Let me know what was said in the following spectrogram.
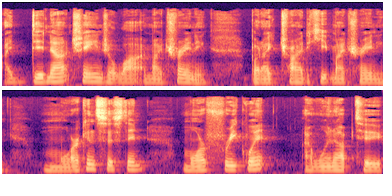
I did not change a lot in my training, but I tried to keep my training more consistent, more frequent. I went up to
